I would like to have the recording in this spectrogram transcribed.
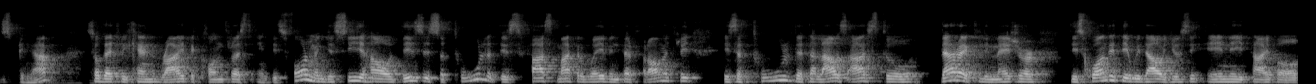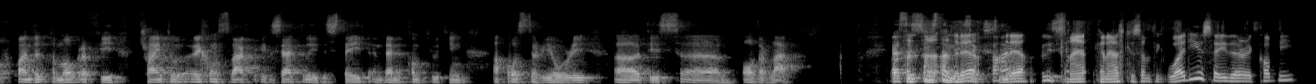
spin up so that we can write the contrast in this form. And you see how this is a tool, this fast matter wave interferometry is a tool that allows us to directly measure this quantity without using any type of quantum tomography, trying to reconstruct exactly the state and then computing a posteriori uh, this uh, overlap. The system Andrea, is Andrea, please. Can I, can I ask you something? Why do you say they're a copy?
